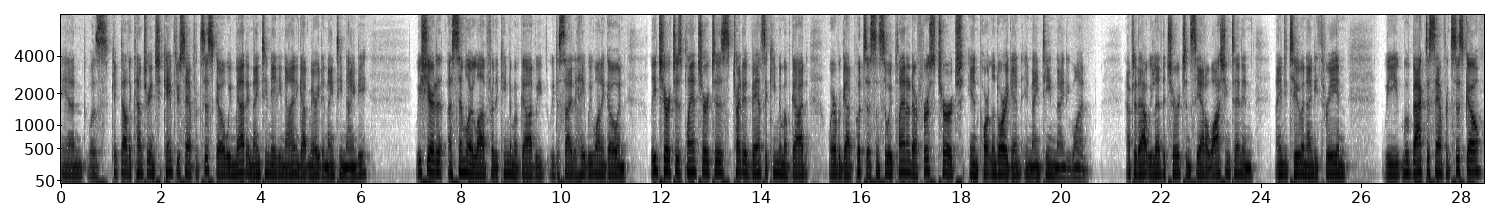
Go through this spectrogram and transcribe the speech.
and was kicked out of the country. And she came through San Francisco. We met in 1989 and got married in 1990. We shared a, a similar love for the kingdom of God. We, we decided, hey, we want to go and lead churches, plant churches, try to advance the kingdom of God wherever God puts us. And so we planted our first church in Portland, Oregon in 1991. After that, we led the church in Seattle, Washington in 92 and 93. And we moved back to San Francisco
